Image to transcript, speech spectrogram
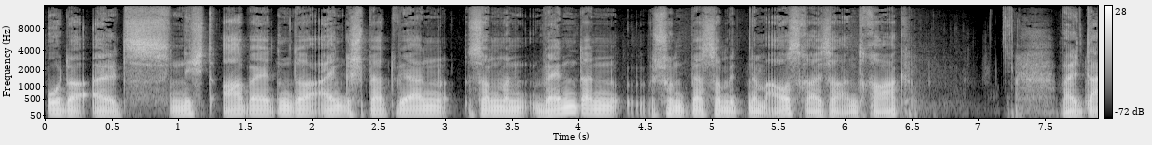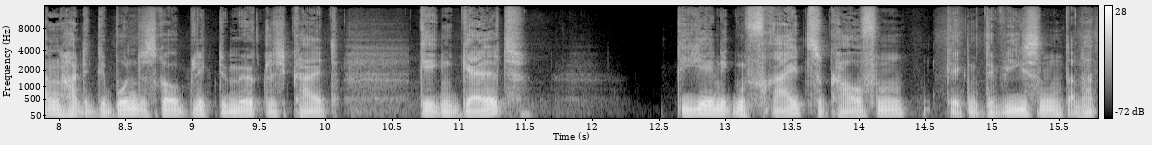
oder als Nicht-Arbeitender eingesperrt werden, sondern wenn, dann schon besser mit einem Ausreiseantrag. Weil dann hatte die Bundesrepublik die Möglichkeit, gegen Geld diejenigen freizukaufen, gegen Devisen. Dann hat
